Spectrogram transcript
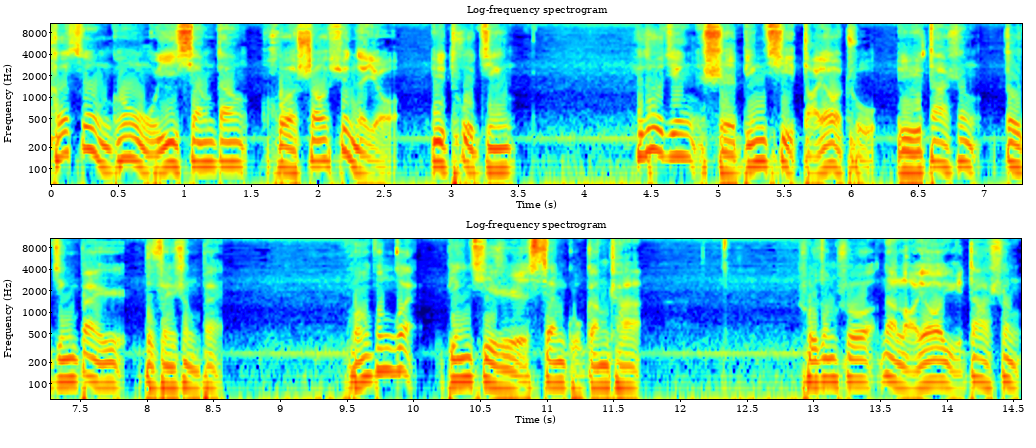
和孙悟空武艺相当或稍逊的有玉兔精。玉兔精使兵器捣药杵，与大圣斗经半日不分胜败。黄风怪兵器是三股钢叉。书中说那老妖与大圣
